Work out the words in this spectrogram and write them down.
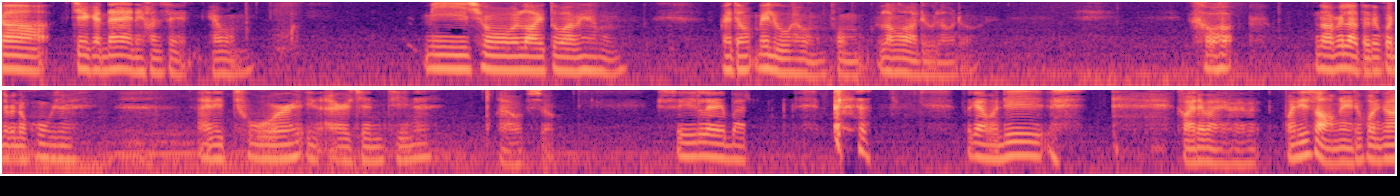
ก็เจอกันได้ในคอนเสิร์ตครับผม มีโชว์ลอยตัวไหมครับผม ไม่ต้องไม่รู้ครับผม ผมลองรอดูลองดูเขานอนไม่หลับแต่ทุกคนจะเป็นนกฮูกใช่ไหม I need tour in Argentina I hope so ซื้อเลยบัตร ประกาศวันที่ ขอได้ไปขอได้ไปวันที่สองเนี่ยทุกคนก็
